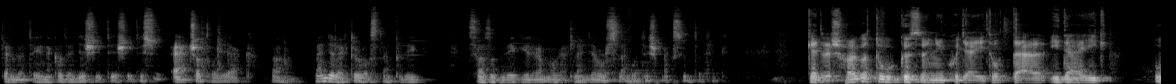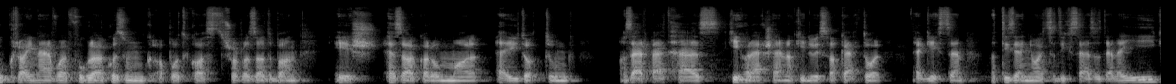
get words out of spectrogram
területeinek az egyesítését, és elcsatolják a lengyelektől, aztán pedig század végére magát Lengyelországot is megszüntetik. Kedves hallgató, köszönjük, hogy eljutottál idáig. Ukrajnával foglalkozunk a podcast sorozatban, és ez alkalommal eljutottunk az Árpádház kihalásának időszakától egészen a 18. század elejéig.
